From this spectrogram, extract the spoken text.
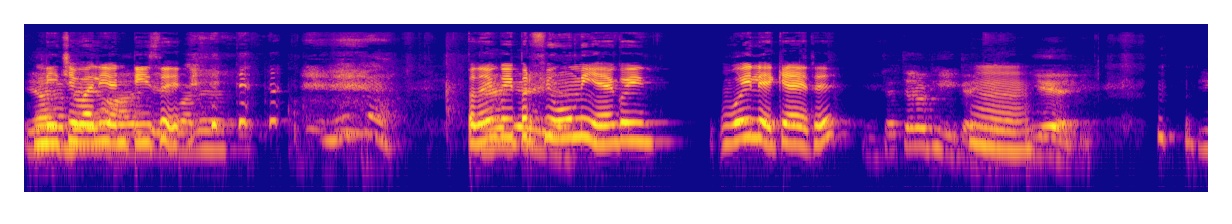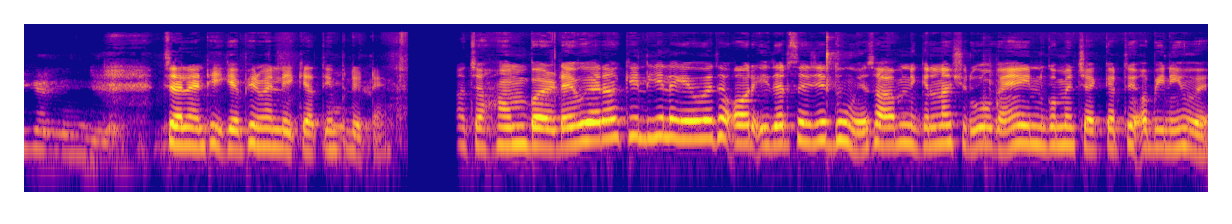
नीचे वाली आंटी से। पता नहीं कोई परफ्यूम ही है कोई वही लेके आए थे। अच्छा, चलो ठीक है हम्म। ये ठीक है जी चलें ठीक है फिर मैं लेके आती हूँ प्लेटें। अच्छा हम बर्थडे वगैरह के लिए लगे हुए थे और इधर से ये धुएँ साहब निकलना शुरू हो गए हैं। इनको मैं चेक करती हूँ अभी नहीं हुए।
